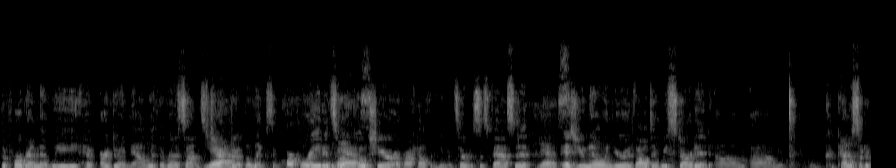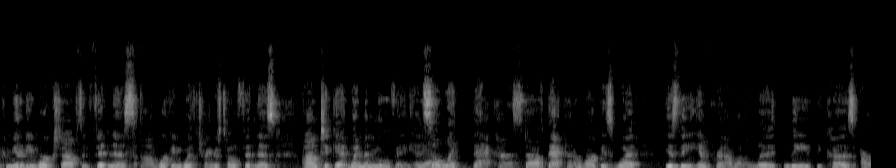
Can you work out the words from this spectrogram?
the program that we have, are doing now with the Renaissance Yeah. chapter of the Links Incorporated. So Yes. I'm co-chair of our Health and Human Services facet. yes. As you know, and you're involved in, we started um, um, kind of sort of community workshops and fitness, um, working with Trainers Total Fitness um, to get women moving. And Yeah. so, like that kind of stuff, that kind of work is what is the imprint I want to li- leave because our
